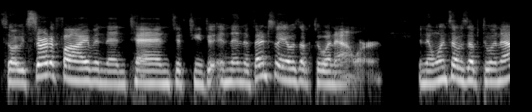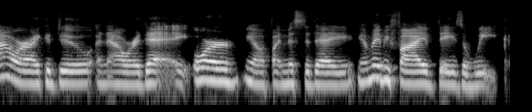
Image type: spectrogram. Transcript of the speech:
So I would start at five and then 10, 15, and then eventually I was up to an hour. And then once I was up to an hour, I could do an hour a day, or, you know, if I missed a day, you know, maybe five days a week.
